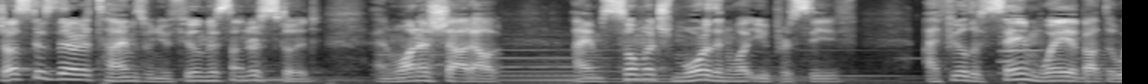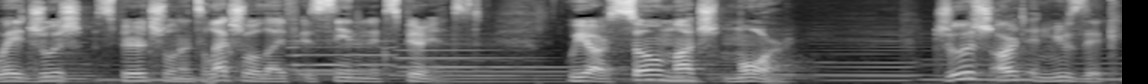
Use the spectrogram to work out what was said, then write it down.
Just as there are times when you feel misunderstood and want to shout out, I am so much more than what you perceive, I feel the same way about the way Jewish spiritual and intellectual life is seen and experienced. We are so much more. Jewish art and music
